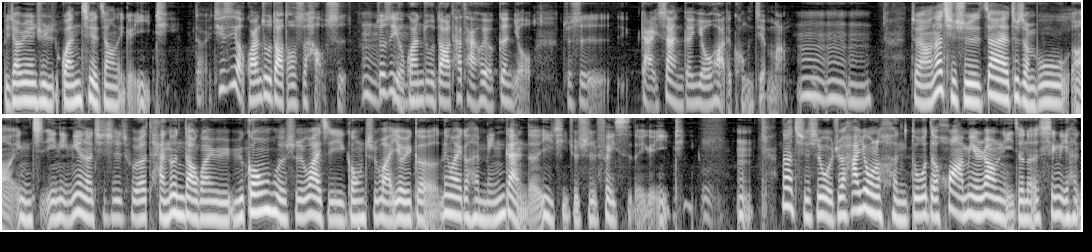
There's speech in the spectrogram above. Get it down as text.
比较愿意去关切这样的一个议题。对，其实有关注到都是好事，嗯就是有关注到，它才会有更有就是改善跟优化的空间嘛。嗯嗯嗯，对啊，那其实在这整部呃影集里面呢，其实除了谈论到关于愚公或者是外籍移工之外，也有一个另外一个很敏感的议题，就是废死的一个议题。嗯嗯，那其实我觉得他用了很多的画面，让你真的心里很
